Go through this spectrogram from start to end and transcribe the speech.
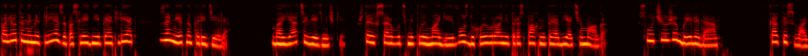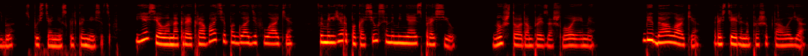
Полеты на метле за последние пять лет заметно поредели. Боятся ведьмочки, что их сорвут с метлы магии воздуха и уронят распахнутые объятия мага. Случаи уже были, да. Как и свадьбы спустя несколько месяцев. Я села на край кровати, погладив Лаки. Фамильяр покосился на меня и спросил. «Ну что там произошло, Эми?» «Беда, Лаки», — растерянно прошептала я.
